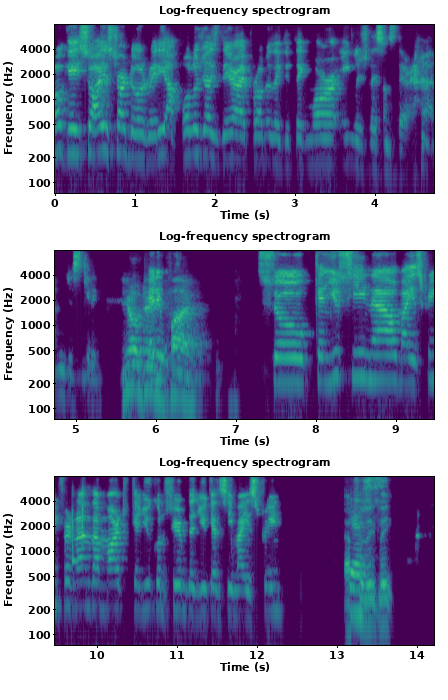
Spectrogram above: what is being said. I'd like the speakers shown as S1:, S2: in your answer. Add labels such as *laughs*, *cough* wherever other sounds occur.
S1: Okay, so I started already. Apologize there. I promise like to take more English lessons there. *laughs* I'm just kidding.
S2: You're doing anyway, fine.
S1: So can you see now my screen, Fernanda? Mark, can you confirm that you can see my screen?
S3: Absolutely.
